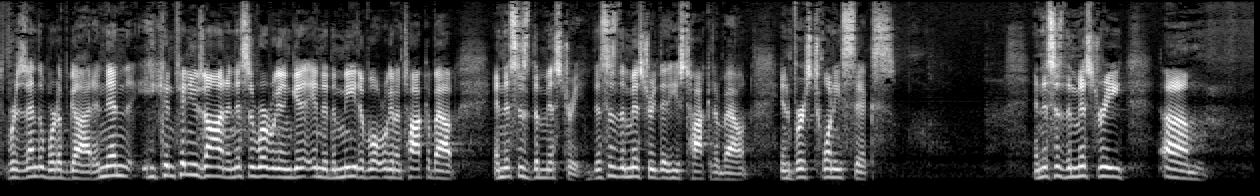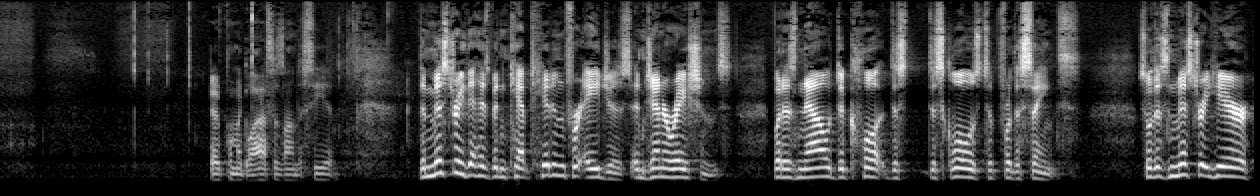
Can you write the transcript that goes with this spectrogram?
To present the Word of God. And then he continues on, and this is where we're going to get into the meat of what we're going to talk about. And this is the mystery. This is the mystery that he's talking about in verse 26. And this is the mystery. Um, Gotta put my glasses on to see it. The mystery that has been kept hidden for ages and generations, but is now disclosed for the saints. So this mystery here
